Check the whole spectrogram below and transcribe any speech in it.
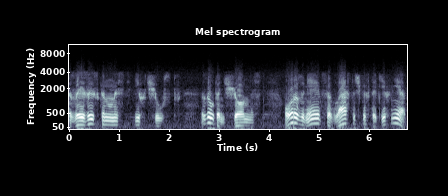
За изысканность их чувств, за утонченность. О, разумеется, в ласточках таких нет.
